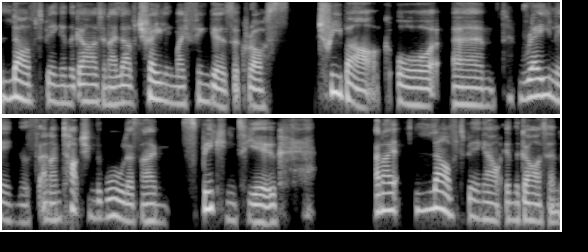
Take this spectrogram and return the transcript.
loved being in the garden. I loved trailing my fingers across tree bark or um, railings, and I'm touching the wall as I'm speaking to you. And I loved being out in the garden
